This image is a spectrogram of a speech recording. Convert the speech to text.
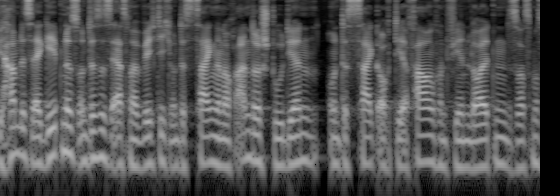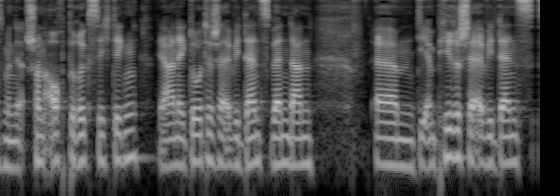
wir haben das Ergebnis und das ist erstmal wichtig und das zeigen dann auch andere Studien und das zeigt auch die Erfahrung von vielen Leuten. Sowas muss man ja schon auch berücksichtigen. Ja, anekdotische Evidenz, wenn dann ähm, die empirische Evidenz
